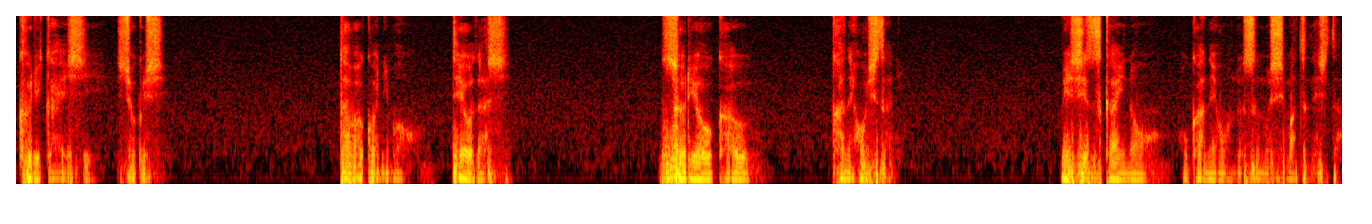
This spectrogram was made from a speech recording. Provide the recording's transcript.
繰り返し食し、タバコにも手を出し、それを買う金欲しさに、召使いのお金を盗む始末でした。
